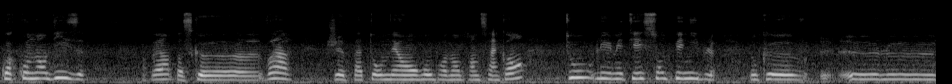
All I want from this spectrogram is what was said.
quoi qu'on en dise. parce que voilà, je ne vais pas tourner en rond pendant 35 ans, tous les métiers sont pénibles. Donc le,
